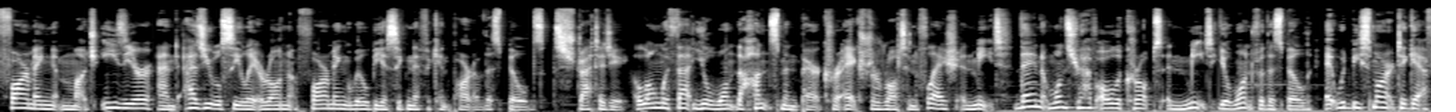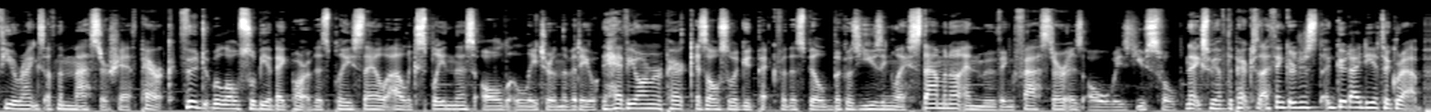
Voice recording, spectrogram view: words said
farming much easier and as you will see later on, farming will be a significant part of this build's strategy. Along with that, you'll want the Huntsman perk for extra rotten flesh and meat. Then, once you have all the crops and meat you'll want for this build, it would be smart to get a few ranks of the Master Chef perk. Food will also be a big part of this playstyle, I'll explain this all later in the video. The Heavy Armor perk is also a good pick for this build because using less stamina and moving faster is always useful. Next we have the perks that I think are just a good idea to grab.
